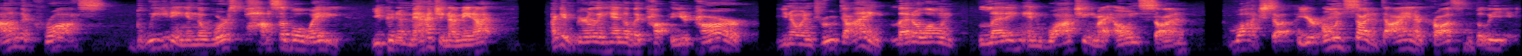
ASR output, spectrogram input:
on the cross, bleeding in the worst possible way you can imagine. I mean, I I can barely handle the car, your car, you know, and Drew dying, let alone letting and watching my own son watch your own son die on a cross and bleed.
